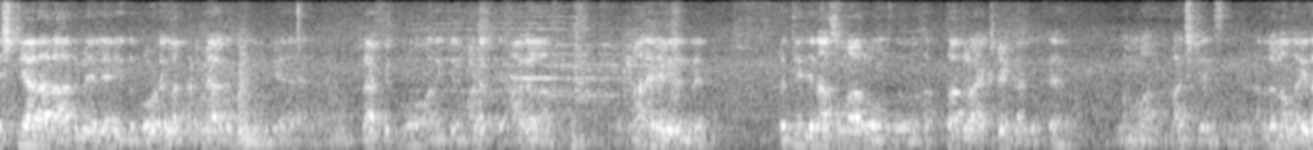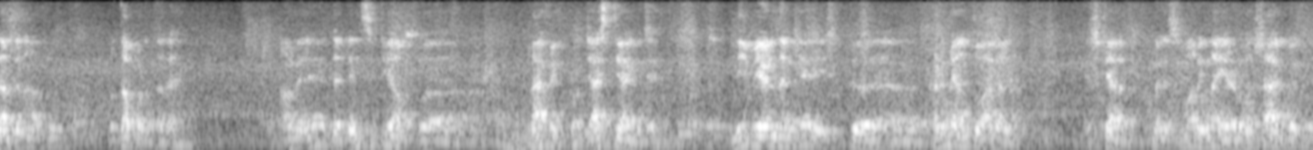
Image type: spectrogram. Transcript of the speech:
ಎಸ್ ಟಿ ಆರ್ ಆರ್ ಆದಮೇಲೆ ಇದು ರೋಡ್ ಎಲ್ಲ ಕಡಿಮೆ ಆಗುತ್ತೆ ನಿಮಗೆ. ಟ್ರಾಫಿಕ್ಕು ಅದಕ್ಕೆ ಮಾಡೋಕ್ಕೆ ಆಗಲ್ಲ ಅಂತ. ನಾನೇನು ಹೇಳಿದೆ ಅಂದರೆ, ಪ್ರತಿದಿನ ಸುಮಾರು ಒಂದು ಹತ್ತಾದರೂ ಆಕ್ಸಿಡೆಂಟ್ ಆಗುತ್ತೆ ನಮ್ಮ ಕಾನ್ಸ್ಟಿಟ್ಯೂನ್ಸಿಯಲ್ಲಿ ಅದರಲ್ಲಿ ಒಂದು ಐದಾರು ಜನ ಆದರೂ ಮೃತಪಡ್ತಾರೆ. ಆಮೇಲೆ ದ ಡೆನ್ಸಿಟಿ ಆಫ್ ಟ್ರಾಫಿಕ್ ಜಾಸ್ತಿ ಆಗಿದೆ. ನೀವು ಹೇಳ್ದಂಗೆ ಇಷ್ಟು ಕಡಿಮೆ ಅಂತೂ ಆಗಲ್ಲ. ಎಸ್ ಟಿ ಆಮೇಲೆ ಸುಮಾರು ಇನ್ನೂ ಎರಡು ವರ್ಷ ಆಗಬೇಕು.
